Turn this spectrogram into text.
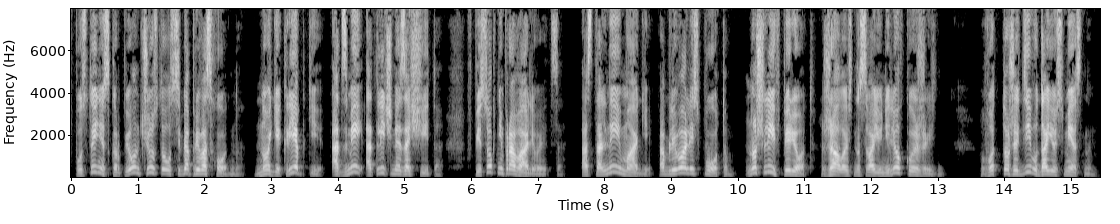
В пустыне Скорпион чувствовал себя превосходно. Ноги крепкие, от змей отличная защита в песок не проваливается. Остальные маги обливались потом, но шли вперед, жалуясь на свою нелегкую жизнь. Вот тоже диву даюсь местным.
